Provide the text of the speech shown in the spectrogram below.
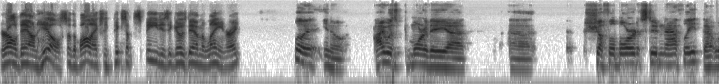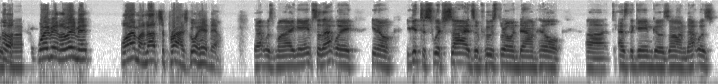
they're all downhill, so the ball actually picks up speed as it goes down the lane, right? Well, you know, I was more of a uh, uh, shuffleboard student athlete. That was Oh, my wait a minute, wait a minute. Why am I not surprised? Go ahead now. that was my game. So that way, you know, you get to switch sides of who's throwing downhill uh, as the game goes on. That was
